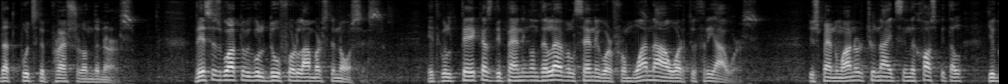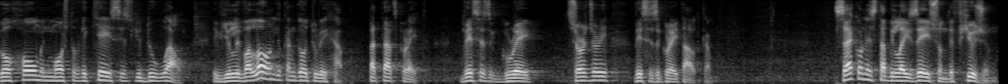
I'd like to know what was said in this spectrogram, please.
that puts the pressure on the nerves. This is what we will do for lumbar stenosis. It will take us, depending on the levels, anywhere from one hour to three hours. You spend one or two nights in the hospital, you go home, in most of the cases, you do well. If you live alone, you can go to rehab, but that's great. This is a great surgery, this is a great outcome. Second is stabilization, the fusion.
